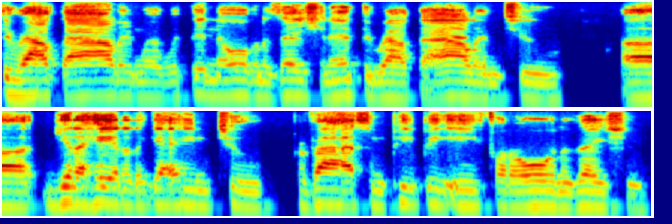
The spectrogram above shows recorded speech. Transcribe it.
throughout the island, well, within the organization and throughout the island to uh, get ahead of the game to provide some PPE for the organization.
